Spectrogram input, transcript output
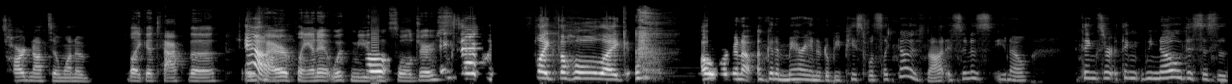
it's hard not to want to like attack the Yeah. entire planet with mutant Well, soldiers. Exactly. It's like the whole like, oh, we're gonna I'm gonna marry and it'll be peaceful. It's like, no, it's not. As soon as, you know, things are thing we know this is a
